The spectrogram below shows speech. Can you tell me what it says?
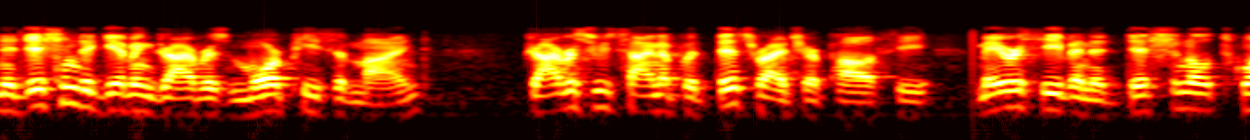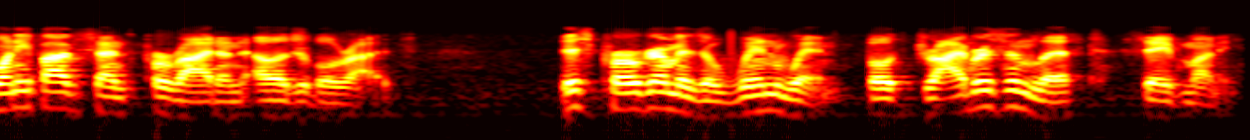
In addition to giving drivers more peace of mind, drivers who sign up with this rideshare policy may receive an additional $0.25 per ride on eligible rides. This program is a win-win. Both drivers and Lyft save money.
